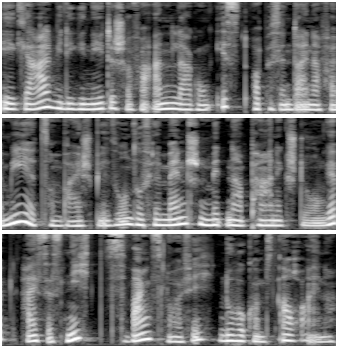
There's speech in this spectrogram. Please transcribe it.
Egal wie die genetische Veranlagung ist, ob es in deiner Familie zum Beispiel so und so viele Menschen mit einer Panikstörung gibt, heißt es nicht zwangsläufig, du bekommst auch eine.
